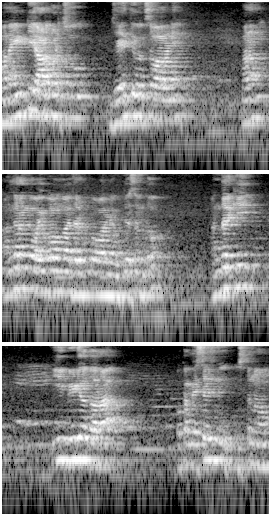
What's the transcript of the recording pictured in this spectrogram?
మన ఇంటి ఆడపడుచు జయంతి ఉత్సవాలని మనం అంగరంగ వైభవంగా జరుపుకోవాలనే ఉద్దేశంతో అందరికీ ఈ వీడియో ద్వారా ఒక మెసేజ్ని ఇస్తున్నాము.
